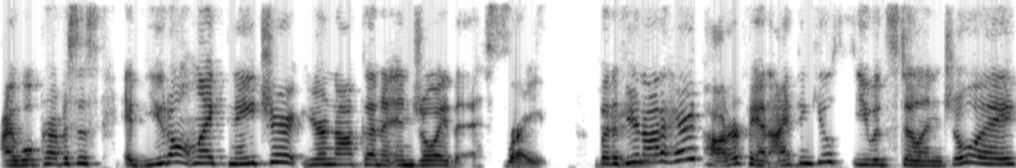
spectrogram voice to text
I will preface this, if you don't like nature, you're not going to enjoy this. right. But Yeah, if you're you- not a Harry Potter fan, I think you'll you would still enjoy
